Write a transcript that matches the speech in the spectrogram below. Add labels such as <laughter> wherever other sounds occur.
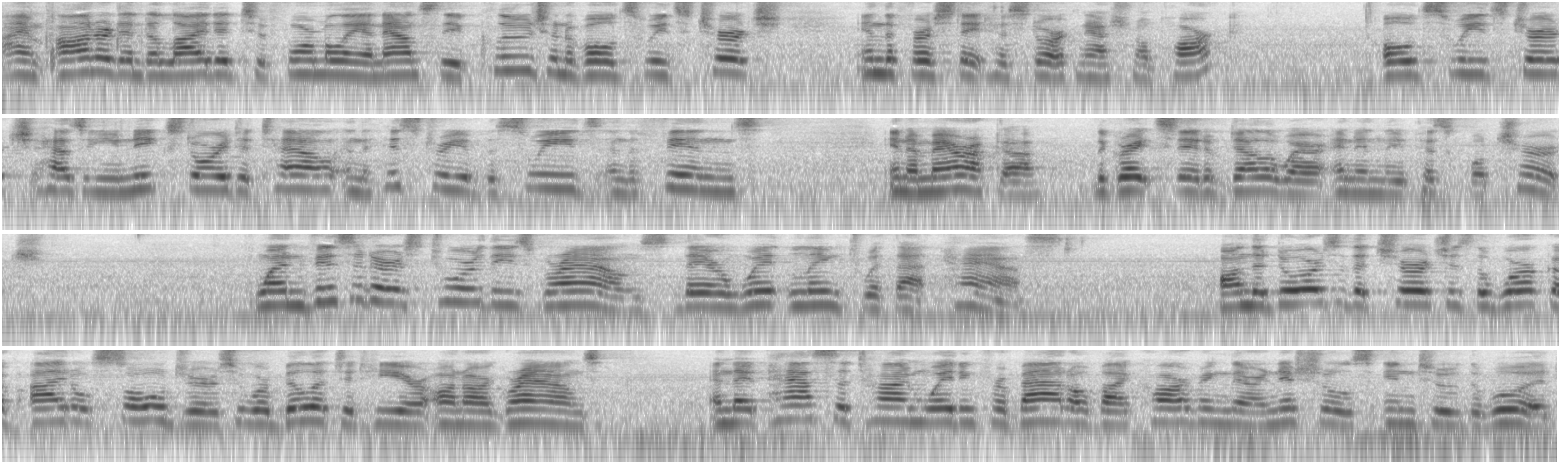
I am honored and delighted to formally announce the inclusion of Old Swedes Church in the First State Historic National Park. Old Swedes Church has a unique story to tell in the history of the Swedes and the Finns in America, the great state of Delaware, and in the Episcopal Church. When visitors tour these grounds, they are linked with that past. On the doors of the church is the work of idle soldiers who were billeted here on our grounds and they pass the time waiting for battle by carving their initials into the wood.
